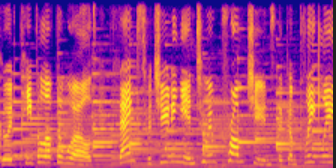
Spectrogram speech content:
Good people of the world, thanks for tuning in to Impromptunes, the completely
